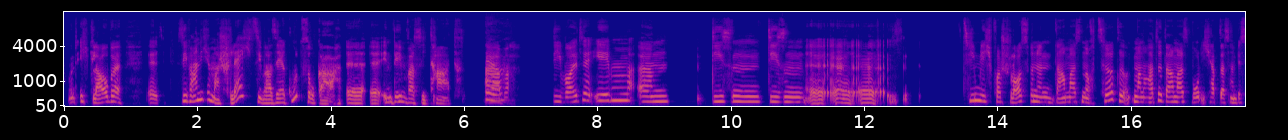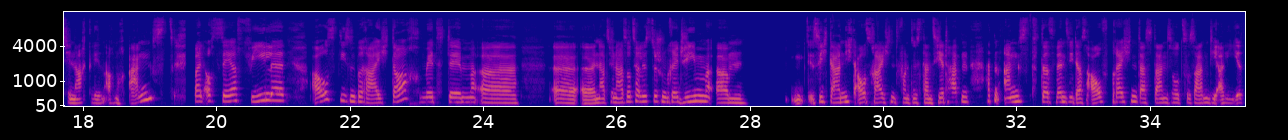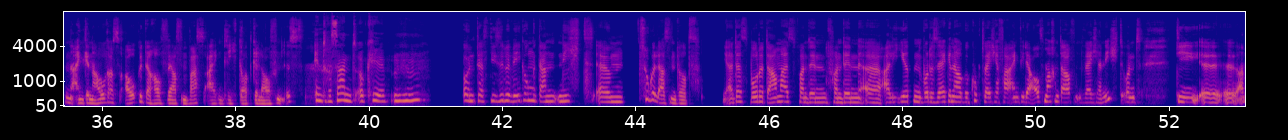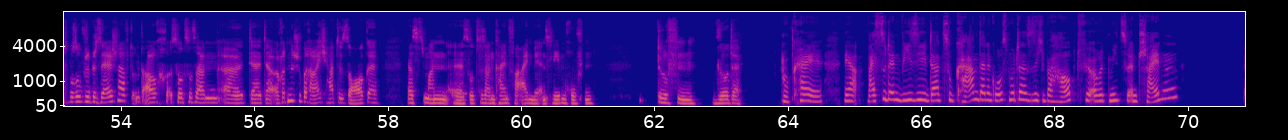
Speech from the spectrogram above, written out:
Und ich glaube, äh, sie war nicht immer schlecht, sie war sehr gut sogar äh, äh in dem, was sie tat. Ja. Aber sie wollte eben ähm, diesen, diesen äh, äh, äh, ziemlich verschlossenen damals noch Zirkel. Und man hatte damals wohl, ich habe das ein bisschen nachgelesen, auch noch Angst, weil auch sehr viele aus diesem Bereich doch mit dem äh, äh, äh nationalsozialistischen Regime ähm, sich da nicht ausreichend von distanziert hatten, hatten Angst, dass wenn sie das aufbrechen, dass dann sozusagen die Alliierten ein genaueres Auge darauf werfen, was eigentlich dort gelaufen ist. Interessant, okay. Mhm. Und dass diese Bewegung dann nicht ähm, zugelassen wird. Ja, das wurde damals von den von den äh, Alliierten wurde sehr genau geguckt, welcher Verein wieder aufmachen darf und welcher nicht. Und die äh, äh anthroposophische Gesellschaft und auch sozusagen äh, der der eurythmische Bereich hatte Sorge, dass man äh, sozusagen keinen Verein mehr ins Leben rufen dürfen würde. Okay, ja. Weißt du denn, wie sie dazu kam, deine Großmutter sich überhaupt für Eurythmie zu entscheiden?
